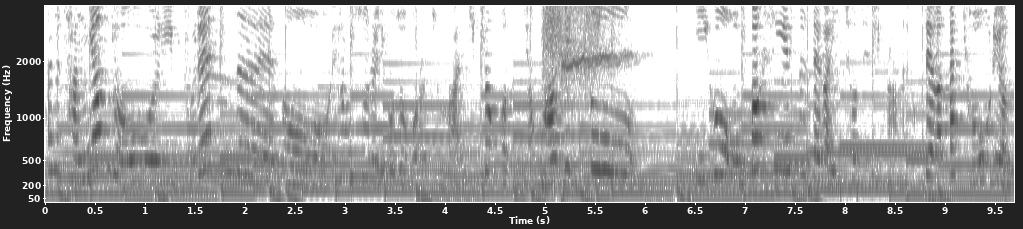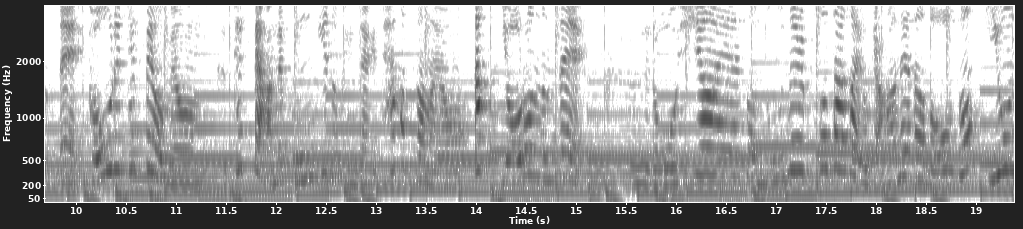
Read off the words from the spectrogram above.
사실 작년 겨울 이 브랜드에서 향수를 이거저거를 좀 많이 시켰거든요. 아직도 이거 unboxing 했을 때가 잊혀지지가 않아요. 그때가 딱 겨울이었는데 겨울에 택배 오면 그 택배 안에 공기도 굉장히 차갑잖아요. 딱 열었는데 그 러시아에서 눈을 퍼다가 여기 안에다 넣어서 기온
